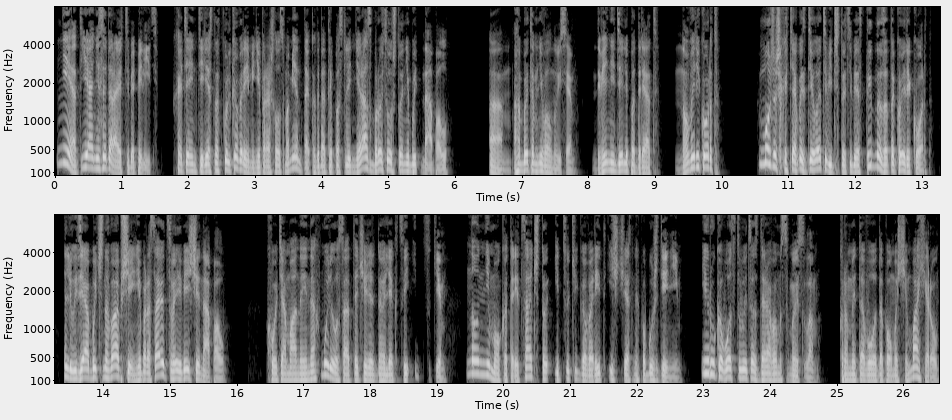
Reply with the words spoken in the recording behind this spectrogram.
Нет, я не собираюсь тебя пилить. Хотя интересно, сколько времени прошло с момента, когда ты последний раз бросил что-нибудь на пол. А, об этом не волнуйся. Две недели подряд. Новый рекорд. Можешь хотя бы сделать вид, что тебе стыдно за такой рекорд. Люди обычно вообще не бросают свои вещи на пол. Хоть Амана и нахмурился от очередной лекции Ицуки, но он не мог отрицать, что Ицуки говорит из честных побуждений и руководствуется здравым смыслом. Кроме того, до помощи Махеру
